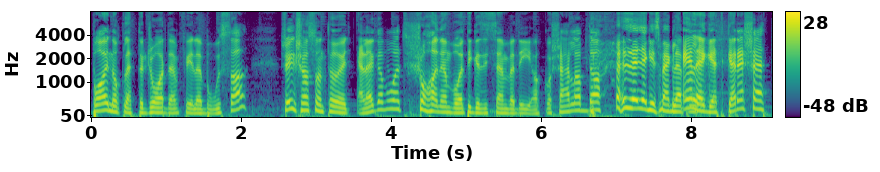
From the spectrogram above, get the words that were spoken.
bajnok lett a Jordan féle busszal, és ő is azt mondta, hogy elege volt, soha nem volt igazi szenvedélye a kosárlabda, Ez egy egész meglepő. eleget keresett,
